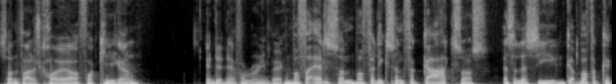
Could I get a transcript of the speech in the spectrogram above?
så er den faktisk højere for kickeren, end den er for running back. Men hvorfor er det sådan? Hvorfor er det ikke sådan for guards også? Altså lad os sige, hvorfor kan...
